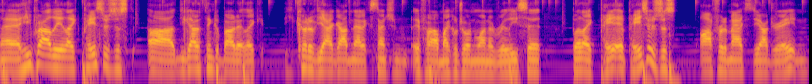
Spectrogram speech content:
Uh, he probably like Pacers just uh you got to think about it like he could have yeah gotten that extension if uh, Michael Jordan wanted to release it, but like pa- Pacers just offered a max DeAndre Ayton.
